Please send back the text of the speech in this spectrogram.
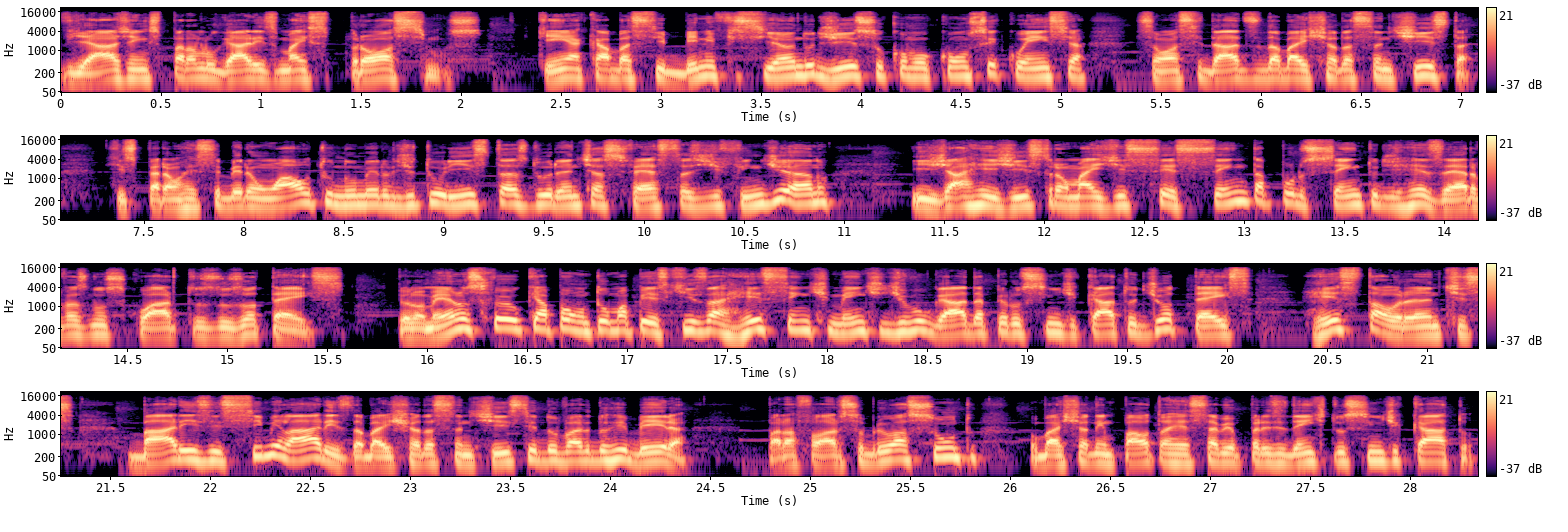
viagens para lugares mais próximos. Quem acaba se beneficiando disso como consequência são as cidades da Baixada Santista, que esperam receber um alto número de turistas durante as festas de fim de ano e já registram mais de 60% de reservas nos quartos dos hotéis. Pelo menos foi o que apontou uma pesquisa recentemente divulgada pelo Sindicato de Hotéis, Restaurantes, Bares e Similares da Baixada Santista e do Vale do Ribeira. Para falar sobre o assunto, o Baixada em Pauta recebe o presidente do sindicato,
